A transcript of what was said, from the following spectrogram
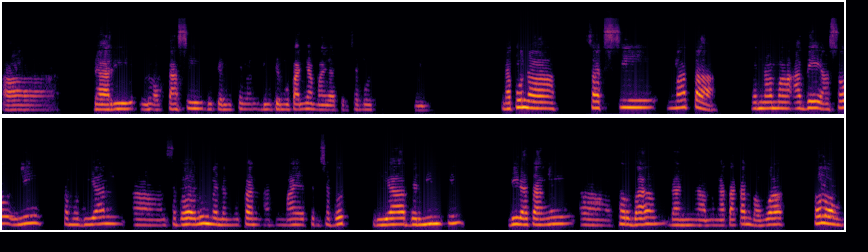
uh, dari lokasi ditemukan, ditemukannya mayat tersebut. Namun uh, saksi mata bernama Abe Aso ini kemudian uh, sebelum menemukan mayat tersebut dia bermimpi didatangi uh, korban dan uh, mengatakan bahwa tolong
